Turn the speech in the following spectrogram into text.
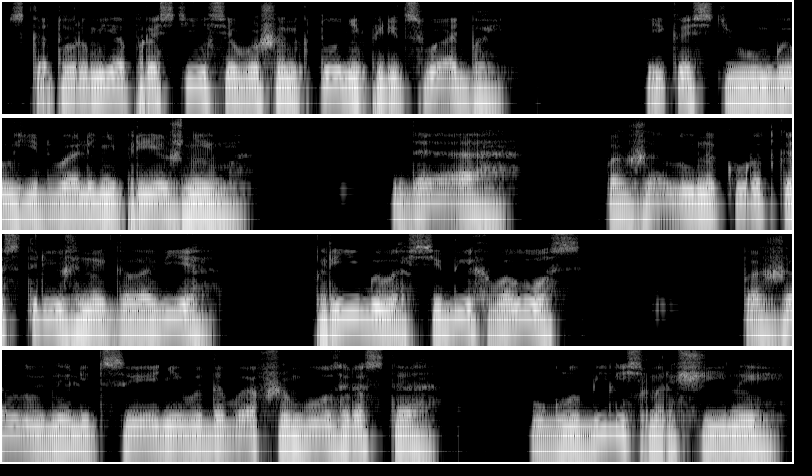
с которым я простился в Вашингтоне перед свадьбой. И костюм был едва ли не прежним. Да, пожалуй, на коротко стриженной голове прибыло седых волос. Пожалуй, на лице, не выдававшем возраста, углубились морщины.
